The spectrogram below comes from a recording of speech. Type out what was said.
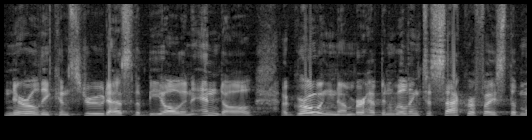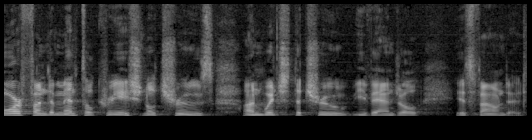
narrowly construed as the be all and end all, a growing number have been willing to sacrifice the more fundamental creational truths on which the true evangel is founded.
